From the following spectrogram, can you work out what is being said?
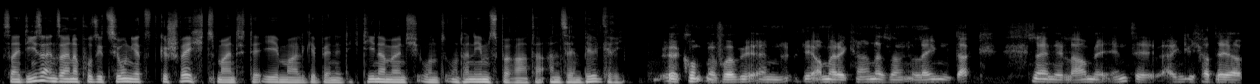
sei dieser in seiner Position jetzt geschwächt, meint der ehemalige Benediktinermönch und Unternehmensberater Anselm Bilgri. Er kommt mir vor wie ein, die Amerikaner sagen, lame duck, eine lahme Ente. Eigentlich hat er ja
